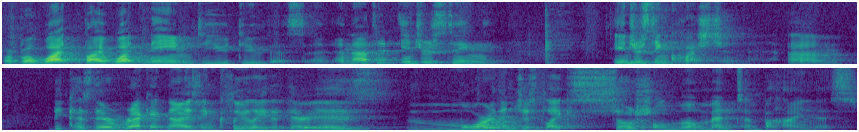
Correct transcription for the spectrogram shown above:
or by what, by what name do you do this? And, and that's an interesting, interesting question um, because they're recognizing clearly that there is more than just like social momentum behind this.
